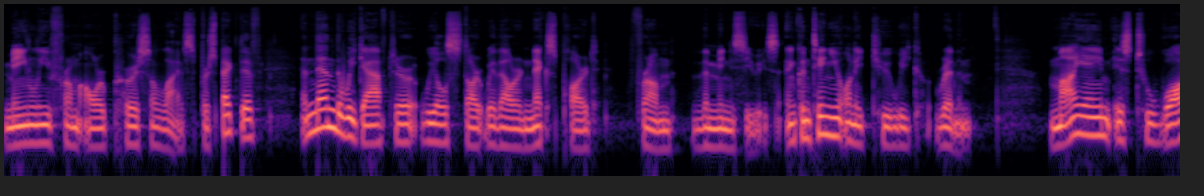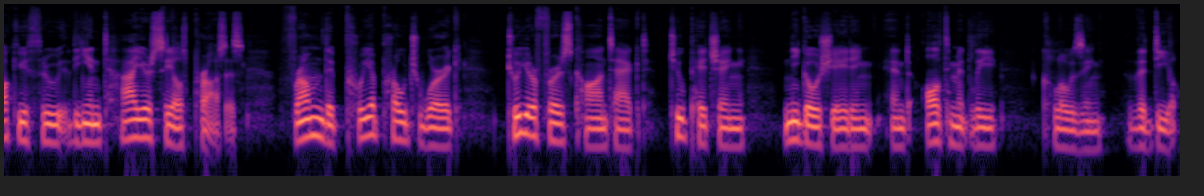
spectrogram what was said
mainly from our personal lives perspective. And then the week after, we'll start with our next part from the mini series and continue on a two week rhythm. My aim is to walk you through the entire sales process from the pre approach work to your first contact to pitching, negotiating, and ultimately closing the deal.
